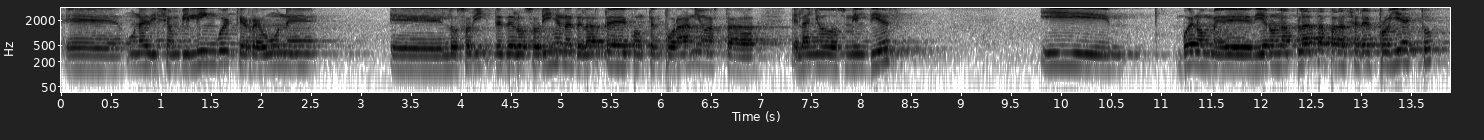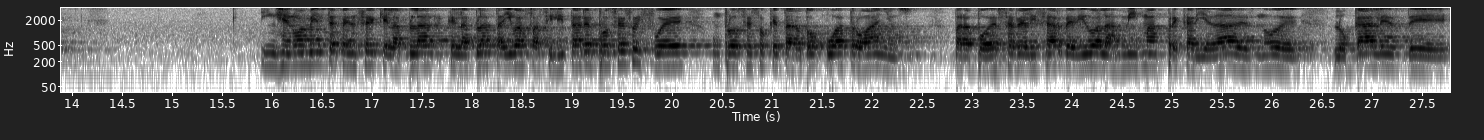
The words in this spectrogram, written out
eh, una edición bilingüe que reúne eh, desde los orígenes del arte contemporáneo hasta el año 2010. Y bueno, me dieron la plata para hacer el proyecto. Ingenuamente pensé que la, plata, que la plata iba a facilitar el proceso y fue un proceso que tardó cuatro años para poderse realizar debido a las mismas precariedades ¿no? de locales, de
